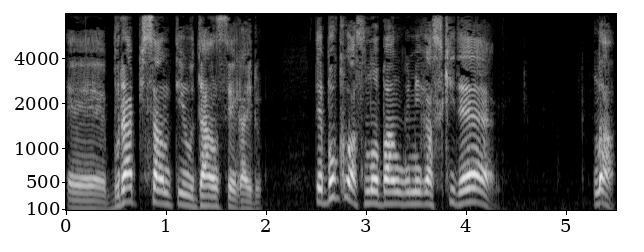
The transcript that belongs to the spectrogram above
えー、ブラピさんっていう男性がいる。で、僕はその番組が好きで、まあ、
